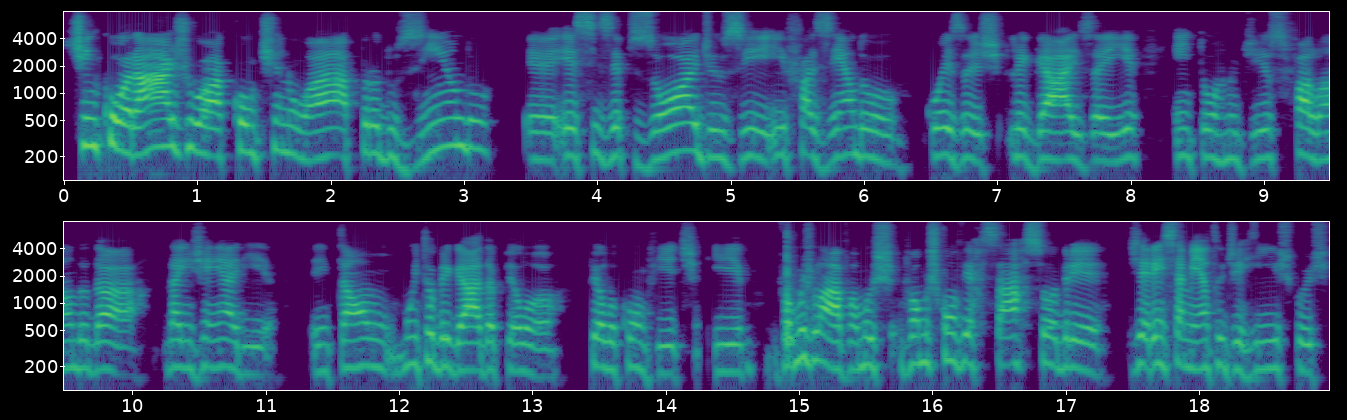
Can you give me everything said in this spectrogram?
te encorajo a continuar produzindo eh, esses episódios e, e, fazendo coisas legais aí em torno disso, falando da, da engenharia. Então, muito obrigada pelo, pelo convite. E vamos lá, vamos, vamos conversar sobre gerenciamento de riscos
